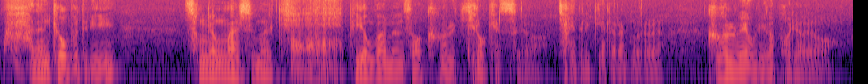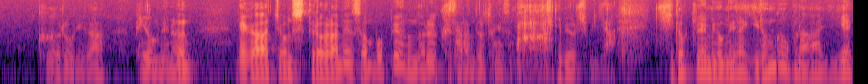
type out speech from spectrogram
많은 교부들이 성경 말씀을 깊이 연구하면서 그거를 기록했어요. 자기들이 깨달은 거를 그걸 왜 우리가 버려요? 그걸 우리가 배우면은 내가 좀 스트럭을 하면서 못 배우는 거를 그 사람들 통해서 많이 배울 수 있는 야 기독교의 묘미가 이런 거구나 이게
